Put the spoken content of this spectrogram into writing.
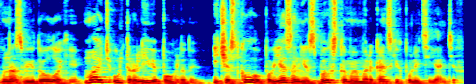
в назві ідеології, мають ультраліві погляди і частково пов'язані з вбивствами американських поліціянтів.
